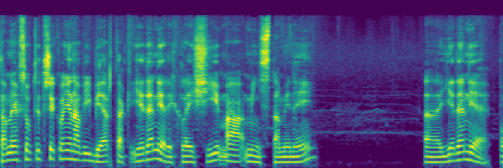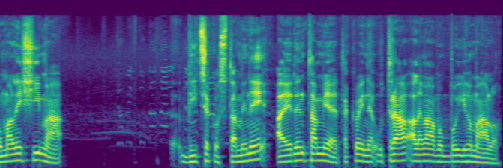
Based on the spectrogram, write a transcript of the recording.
Tam, jak jsou ty tři koně na výběr, tak jeden je rychlejší, má méně staminy. Uh, jeden je pomalejší, má víc jako staminy a jeden tam je takový neutrál, ale má obojího málo.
